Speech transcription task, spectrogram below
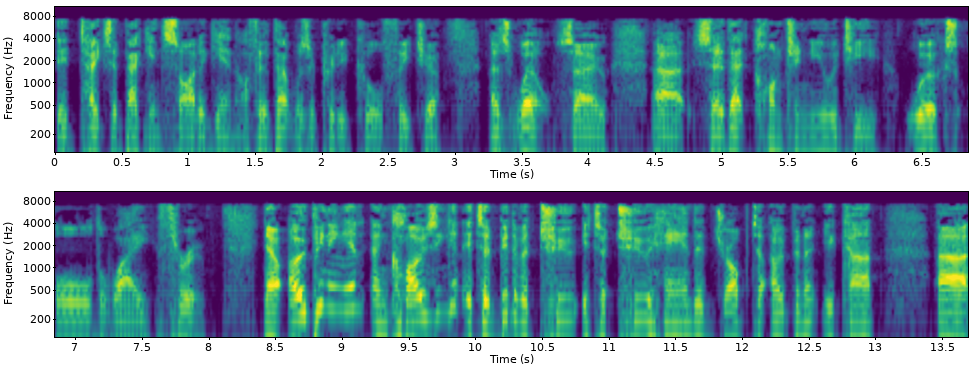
it takes it back inside again. I thought that was a pretty cool feature as well. So, uh, so that continuity works all the way through. Now, opening it and closing it, it's a bit of a two, it's a two-handed job to open it. You can't uh,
